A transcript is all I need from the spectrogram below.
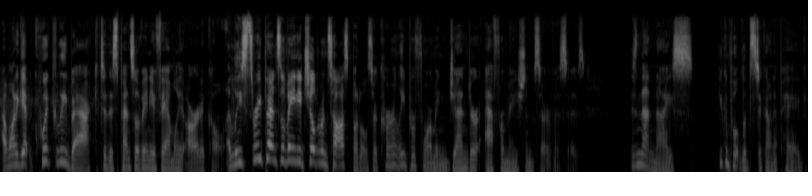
I want to get quickly back to this Pennsylvania family article. At least three Pennsylvania children's hospitals are currently performing gender affirmation services. Isn't that nice? You can put lipstick on a pig,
